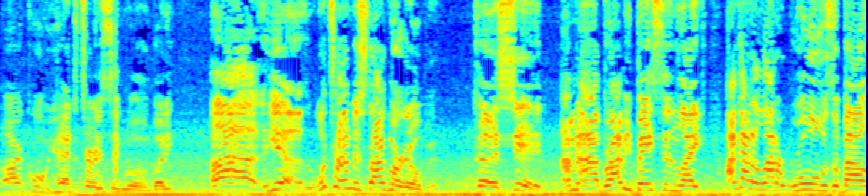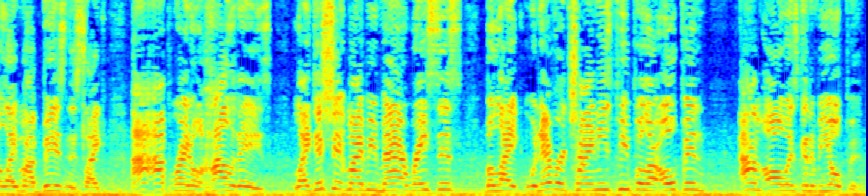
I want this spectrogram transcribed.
All right, cool. You had to turn the signal on, buddy. Uh, yeah. What time does stock market open? Cause shit, I'm not, bro. I be basing like I got a lot of rules about like my business. Like I operate on holidays. Like this shit might be mad racist, but like whenever Chinese people are open, I'm always gonna be open.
